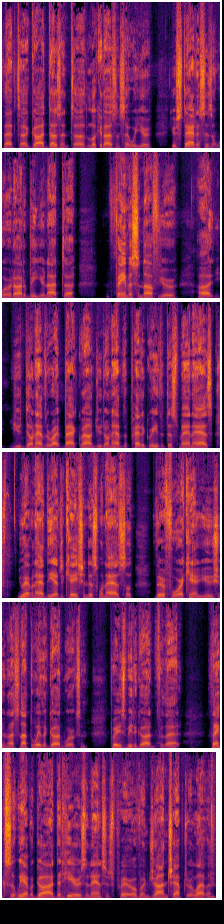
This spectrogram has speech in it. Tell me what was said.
that uh, God doesn't uh, look at us and say, "Well, your your status isn't where it ought to be. You're not uh, famous enough. You're uh, you don't have the right background. You don't have the pedigree that this man has. You haven't had the education this one has. So therefore, I can't use you." And that's not the way that God works. And praise be to God for that. Thanks that we have a God that hears and answers prayer. Over in John chapter 11,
